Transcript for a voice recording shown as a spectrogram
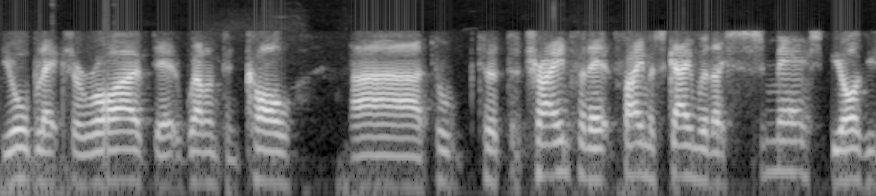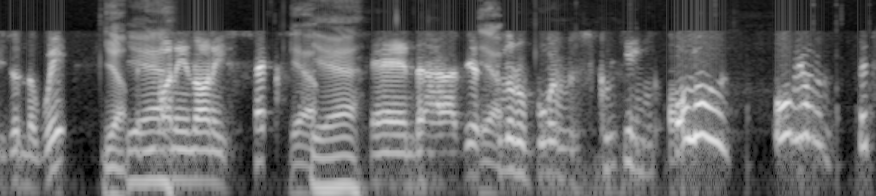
the All Blacks arrived at Wellington Cole uh, to, to, to train for that famous game where they smashed the Aussies in the wet Yep. in Yeah. 1996. Yeah. Yeah. And uh, this Yeah. little boy was squeaking, Olo, Olo, it's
